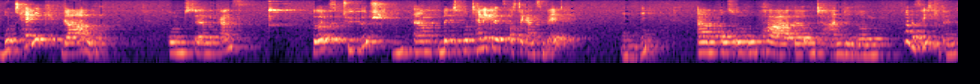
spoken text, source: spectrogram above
Botanic Garden und ähm, ganz Birds-typisch ähm, mit Botanicals aus der ganzen Welt, Mhm. ähm, aus Europa äh, unter anderem. Na, was riechst du denn?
